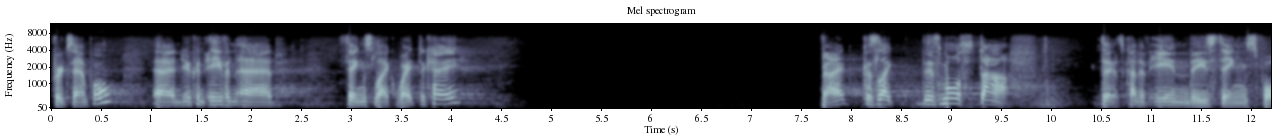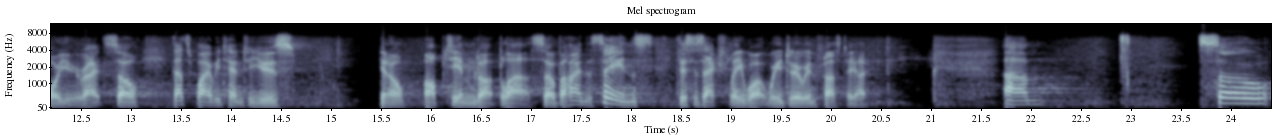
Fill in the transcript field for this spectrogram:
for example, and you can even add things like weight decay, right? Because like there's more stuff that's kind of in these things for you, right? So that's why we tend to use, you know, optim.blah. So behind the scenes, this is actually what we do in FastAI. Um, so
